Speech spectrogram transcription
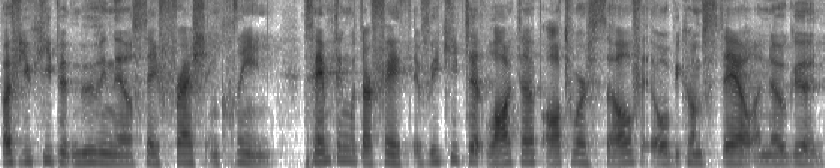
But if you keep it moving, it'll stay fresh and clean. Same thing with our faith. If we keep it locked up all to ourselves, it will become stale and no good.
